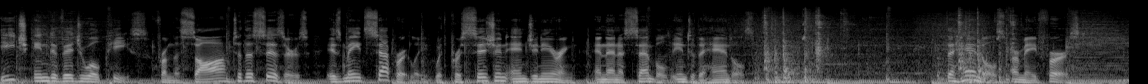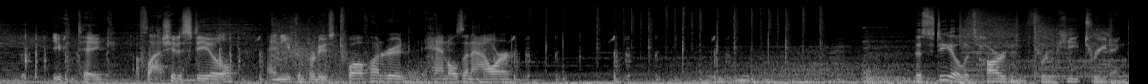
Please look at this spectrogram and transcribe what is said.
Each individual piece, from the saw to the scissors, is made separately with precision engineering and then assembled into the handles. The handles are made first. You can take a flat sheet of steel and you can produce 1,200 handles an hour. The steel is hardened through heat treating,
